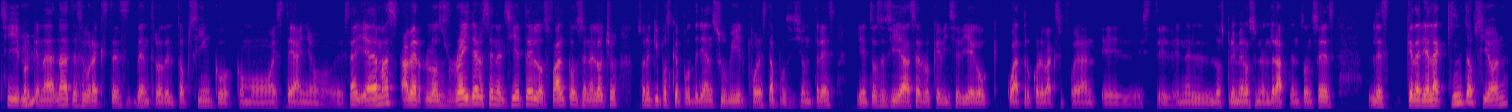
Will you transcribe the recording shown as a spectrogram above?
Sí, porque nada, te asegura que estés dentro del top 5 como este año está. Y además, a ver, los Raiders en el 7, los Falcons en el 8, son equipos que podrían subir por esta posición 3 y entonces sí hacer lo que dice Diego, que cuatro corebacks se fueran este, en los primeros en el draft. Entonces, les quedaría la quinta opción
